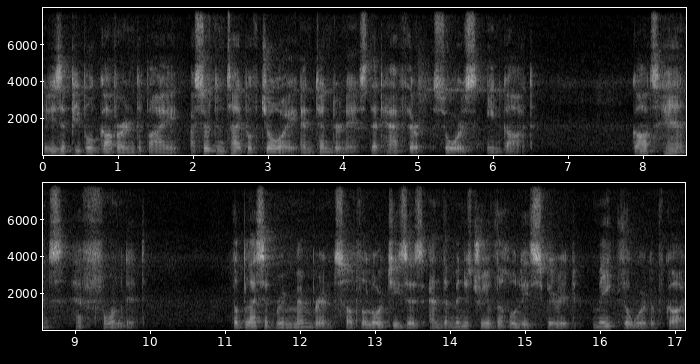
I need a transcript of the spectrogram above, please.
It is a people governed by a certain type of joy and tenderness that have their source in God. God's hands have formed it the blessed remembrance of the Lord Jesus and the ministry of the Holy Spirit make the Word of God,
